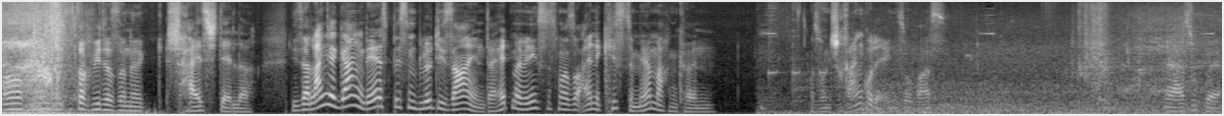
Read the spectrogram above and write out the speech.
oh Mann, das ist doch wieder so eine Scheißstelle. Dieser lange Gang, der ist ein bisschen blöd designt. Da hätte man wenigstens mal so eine Kiste mehr machen können. So ein Schrank oder irgend sowas. Ja, super.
